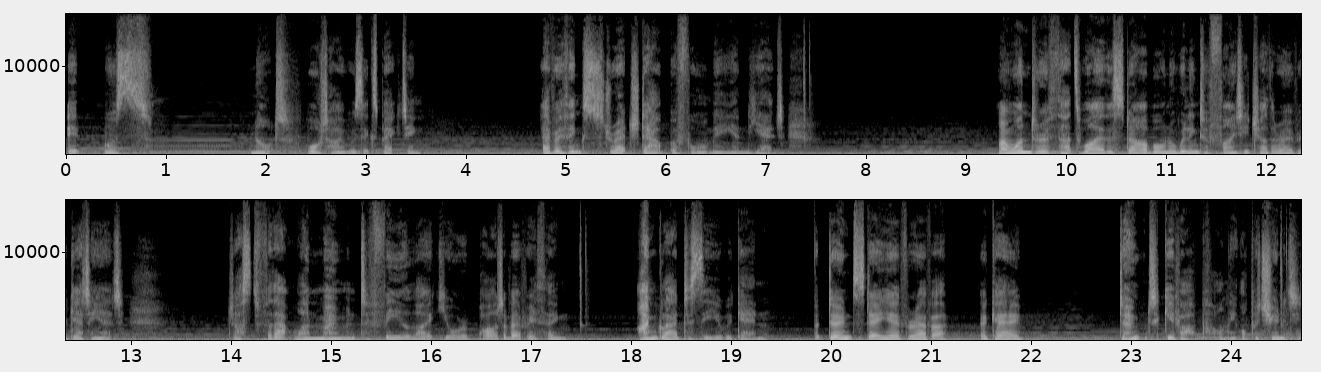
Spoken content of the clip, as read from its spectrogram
It was not what I was expecting. Everything stretched out before me, and yet I wonder if that's why the Starborn are willing to fight each other over getting it. Just for that one moment to feel like you're a part of everything. I'm glad to see you again. But don't stay here forever, okay? Don't give up on the opportunity.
